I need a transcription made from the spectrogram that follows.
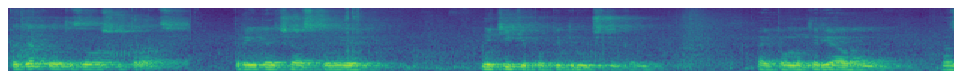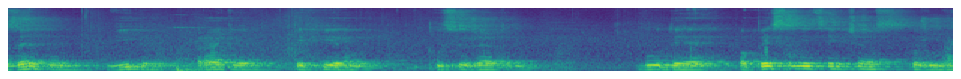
подякувати за вашу працю. Прийде час, коли не тільки по підручникам, а й по матеріалам газетам, відео, радіо, ефірам і сюжетам буде описаний цей час, кожного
